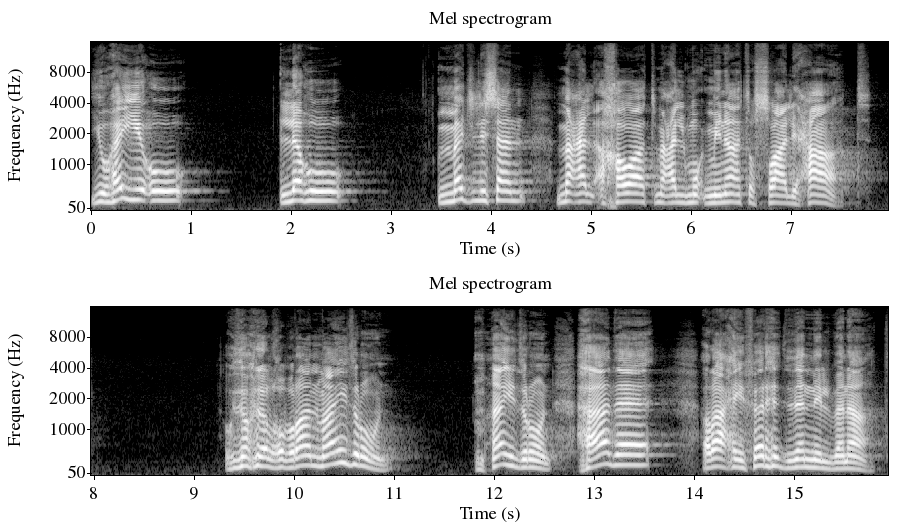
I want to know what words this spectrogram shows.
يهيئوا له مجلسا مع الأخوات مع المؤمنات الصالحات. وذول الغبران ما يدرون ما يدرون. هذا راح يفرهد ذن البنات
